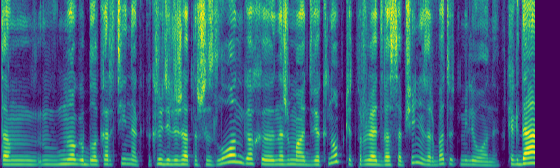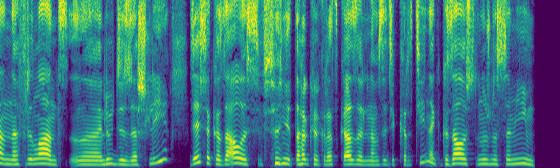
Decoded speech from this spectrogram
там много было картинок, как люди лежат на шезлонгах, э, нажимают две кнопки, отправляют два сообщения, зарабатывают миллионы. Когда на фриланс э, люди зашли, здесь оказалось все не так, как рассказывали нам с этих картинок, казалось, что нужно самим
